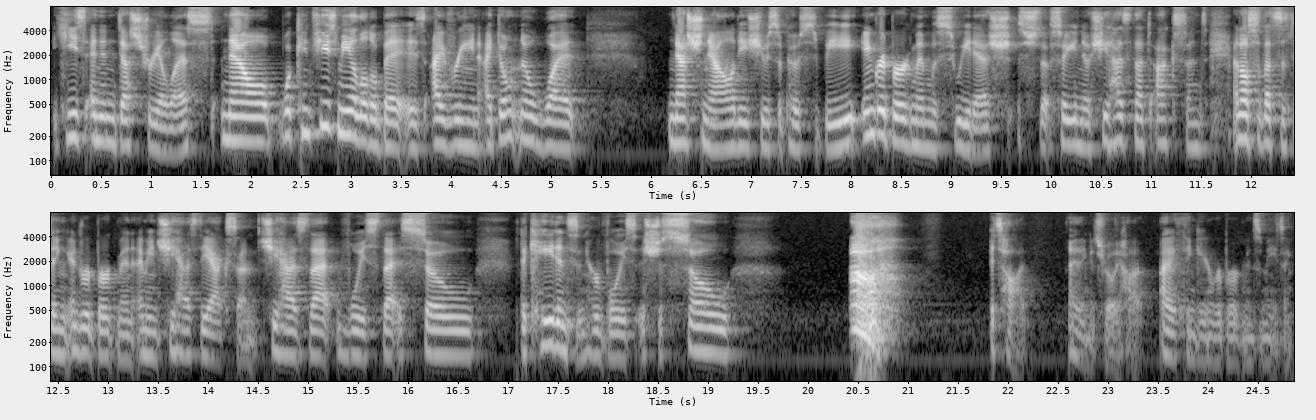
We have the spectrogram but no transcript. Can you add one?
he's an industrialist. Now, what confused me a little bit is Irene. I don't know what nationality she was supposed to be. Ingrid Bergman was Swedish, so, so, you know she has that accent. And also that's the thing, Ingrid Bergman. I mean, she has the accent. She has that voice that is so the cadence in her voice is just so. It's hot. I think it's really hot. I think Ingrid Bergman's amazing.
